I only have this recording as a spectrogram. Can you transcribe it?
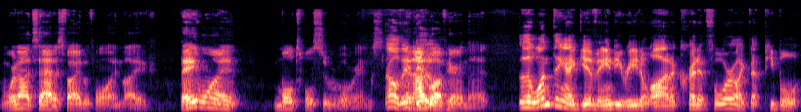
we're not satisfied with one. Like they want multiple Super Bowl rings. Oh, they do. and I love hearing that. the one thing I give Andy Reid a lot of credit for, like that people,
